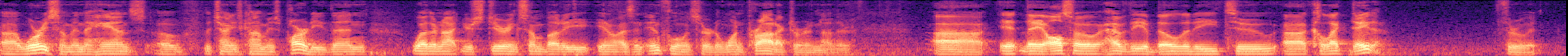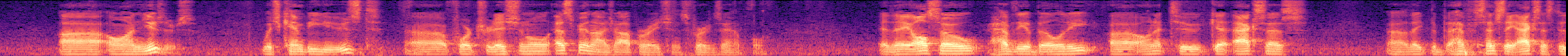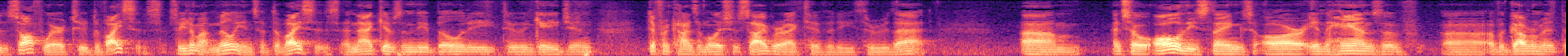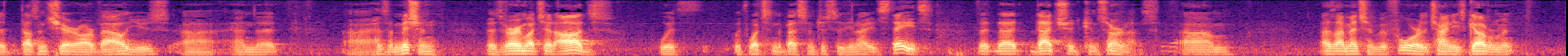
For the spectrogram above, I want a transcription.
uh, worrisome in the hands of the Chinese Communist Party than whether or not you're steering somebody, you know, as an influencer to one product or another. Uh, it, they also have the ability to uh, collect data through it uh, on users, which can be used uh, for traditional espionage operations, for example. They also have the ability uh, on it to get access. Uh, they have essentially access through the software to devices. So you're talking about millions of devices, and that gives them the ability to engage in different kinds of malicious cyber activity through that. Um, and so all of these things are in the hands of, of a government that doesn't share our values uh, and that uh, has a mission that's very much at odds with with what's in the best interest of the United States, that that, that should concern us. Um, as I mentioned before, the Chinese government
